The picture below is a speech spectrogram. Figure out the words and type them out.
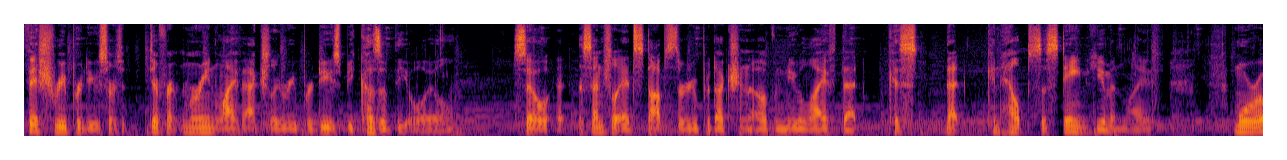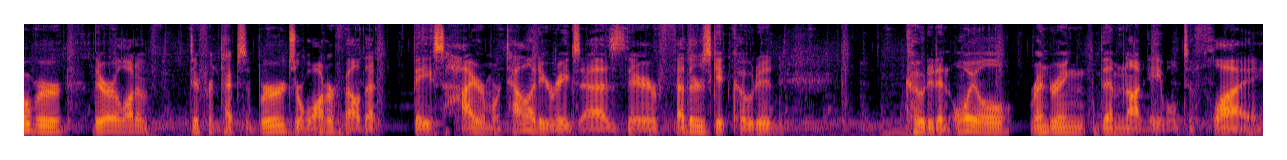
fish reproduce or different marine life actually reproduce because of the oil. So essentially, it stops the reproduction of new life that that can help sustain human life. Moreover, there are a lot of different types of birds or waterfowl that face higher mortality rates as their feathers get coated coated in oil, rendering them not able to fly.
